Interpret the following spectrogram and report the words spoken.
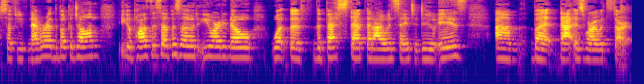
So if you've never read the book of John, you can pause this episode. You already know what the the best step that I would say to do is. Um, but that is where I would start.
